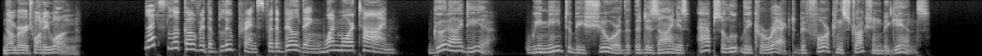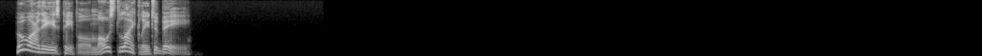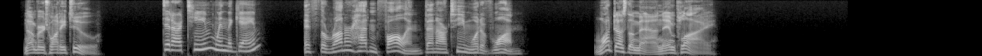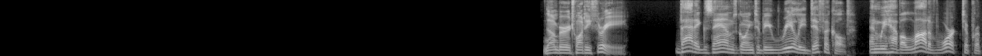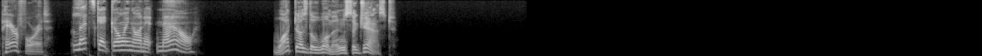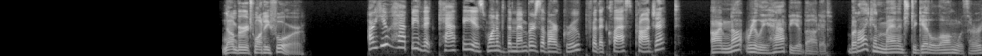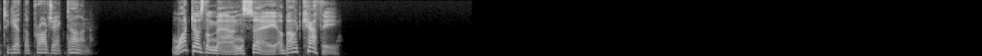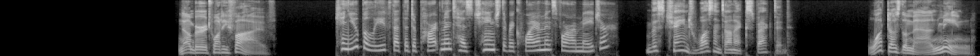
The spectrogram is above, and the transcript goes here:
Number 21. Let's look over the blueprints for the building one more time. Good idea. We need to be sure that the design is absolutely correct before construction begins. Who are these people most likely to be? Number 22. Did our team win the game? If the runner hadn't fallen, then our team would have won. What does the man imply? Number 23. That exam's going to be really difficult, and we have a lot of work to prepare for it. Let's get going on it now. What does the woman suggest? Number 24. Are you happy that Kathy is one of the members of our group for the class project? I'm not really happy about it, but I can manage to get along with her to get the project done. What does the man say about Kathy? Number 25. Can you believe that the department has changed the requirements for our major? This change wasn't unexpected. What does the man mean?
